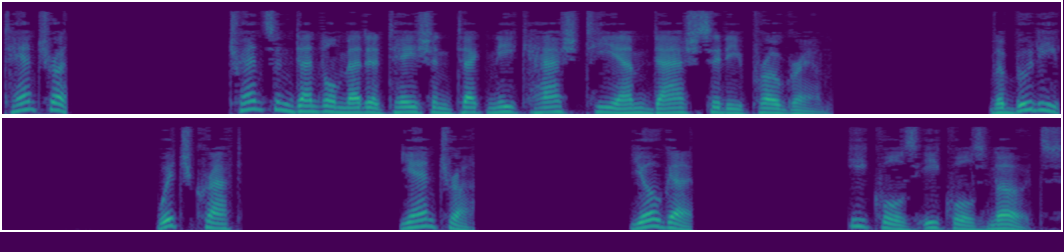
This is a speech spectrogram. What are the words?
Tantra Transcendental Meditation Technique TM-Sidhi Program Vibhuti Witchcraft Yantra Yoga Notes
